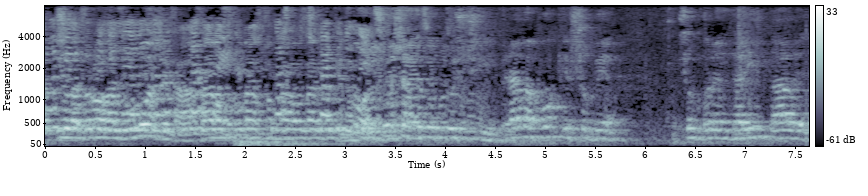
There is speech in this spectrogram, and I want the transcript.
ми гроші біла дорога розподілили, зложена, а зараз зараз у нас грейдер. поправила Скажіть, на чекайте, Що ще буде дощі? Треба поки, щоб, щоб орендарі дали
